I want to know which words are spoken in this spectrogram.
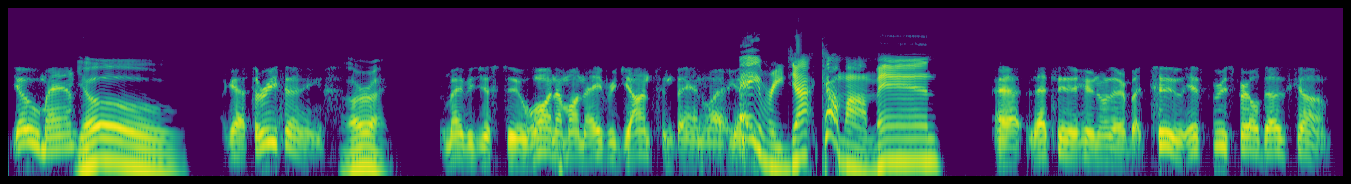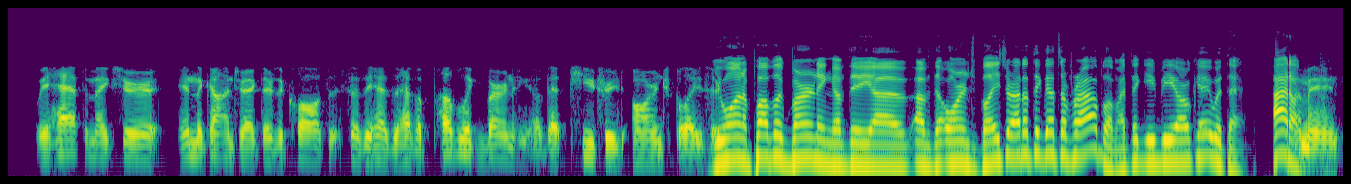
Yo, man. Yo. I got three things, All right. or maybe just two. One, I'm on the Avery Johnson bandwagon. Avery John, come on, man. Uh, that's neither here nor there. But two, if Bruce Pearl does come, we have to make sure in the contract there's a clause that says he has to have a public burning of that putrid orange blazer. You want a public burning of the uh, of the orange blazer? I don't think that's a problem. I think he'd be okay with that. I don't I know. mean,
